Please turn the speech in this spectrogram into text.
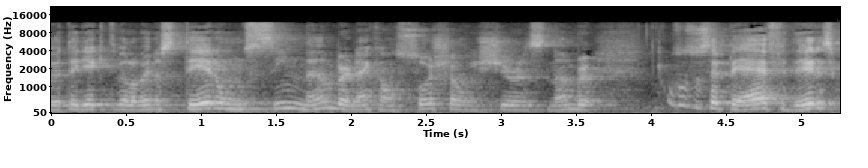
eu teria que pelo menos ter um SIN number, né, que é um Social Insurance Number, como se fosse o CPF deles,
